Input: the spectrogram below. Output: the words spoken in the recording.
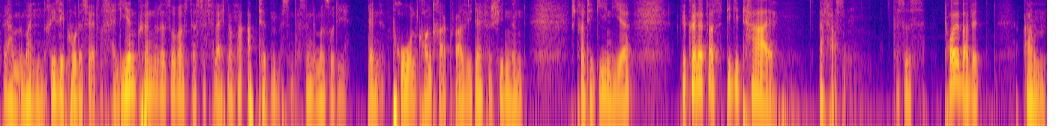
wir haben immer ein Risiko, dass wir etwas verlieren können oder sowas, dass wir es vielleicht nochmal abtippen müssen. Das sind immer so die Pro und Contra quasi der verschiedenen Strategien hier. Wir können etwas digital erfassen. Das ist toll, weil wir ähm,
